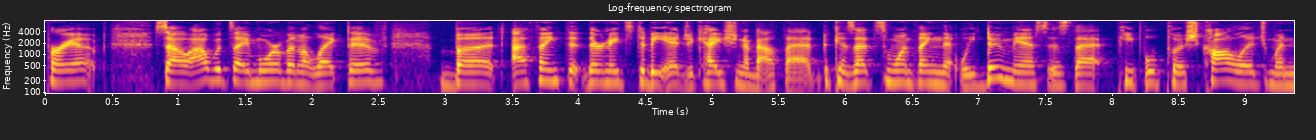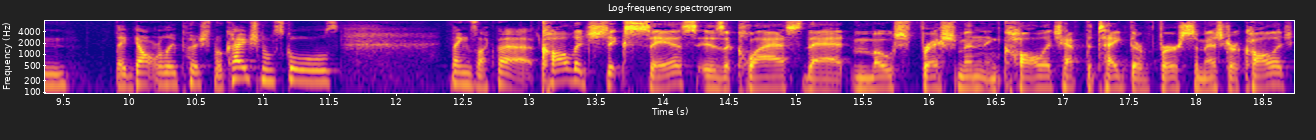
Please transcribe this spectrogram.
prep. So I would say more of an elective, but I think that there needs to be education about that because that's one thing that we do miss is that people push college when they don't really push vocational schools, things like that. College success is a class that most freshmen in college have to take their first semester of college.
